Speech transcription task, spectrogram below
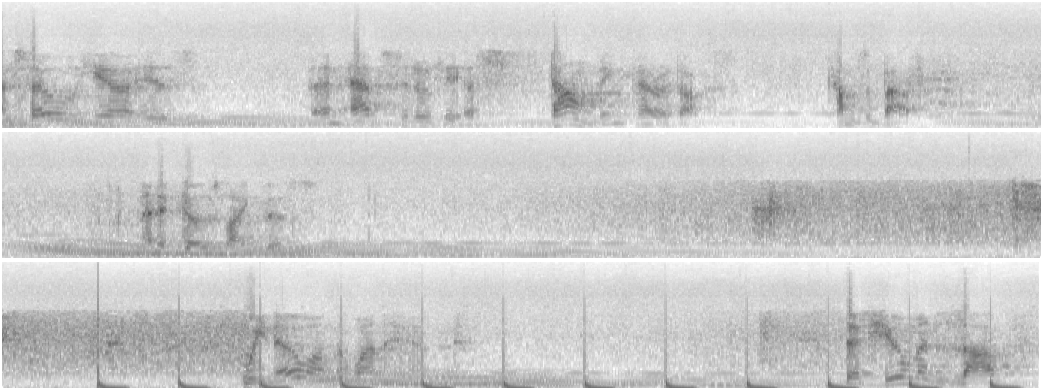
And so here is an absolutely astounding paradox comes about. And it goes like this. We know on the one hand that human love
